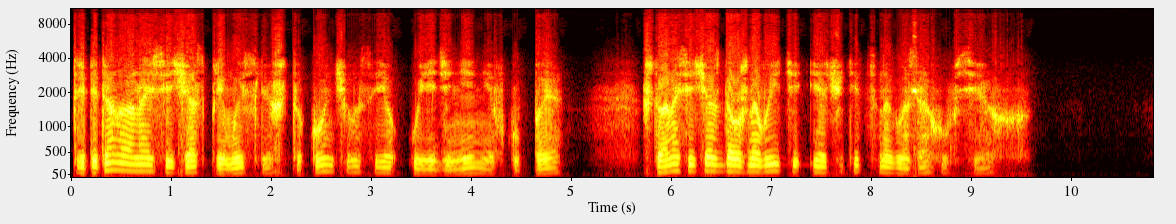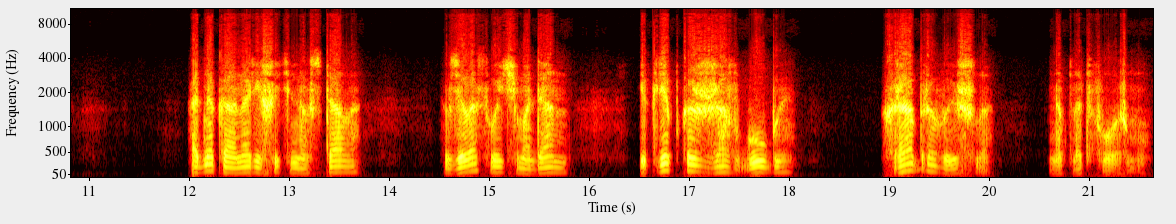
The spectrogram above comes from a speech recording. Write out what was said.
Трепетала она и сейчас при мысли, что кончилось ее уединение в купе, что она сейчас должна выйти и очутиться на глазах у всех. Однако она решительно встала, взяла свой чемодан и, крепко сжав губы, храбро вышла на платформу.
